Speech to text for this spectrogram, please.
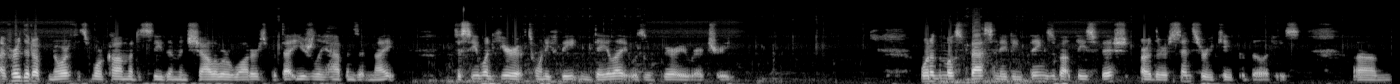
I've heard that up north it's more common to see them in shallower waters, but that usually happens at night. To see one here at 20 feet in daylight was a very rare treat. One of the most fascinating things about these fish are their sensory capabilities. Um,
